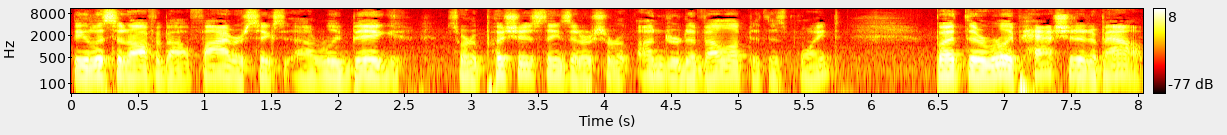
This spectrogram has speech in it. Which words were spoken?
they listed off about five or six uh, really big sort of pushes, things that are sort of underdeveloped at this point, but they're really passionate about.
